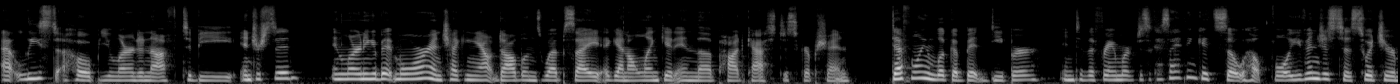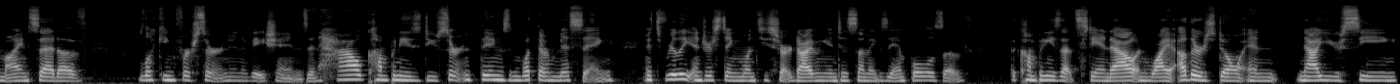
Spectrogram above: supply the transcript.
at least hope you learned enough to be interested in learning a bit more and checking out Doblin's website. Again, I'll link it in the podcast description. Definitely look a bit deeper into the framework just because I think it's so helpful, even just to switch your mindset of looking for certain innovations and how companies do certain things and what they're missing. It's really interesting once you start diving into some examples of the companies that stand out and why others don't. And now you're seeing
